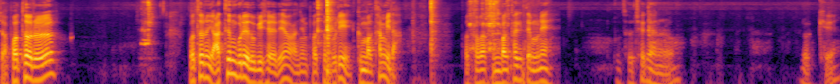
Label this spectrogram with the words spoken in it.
자, 버터를 버터는 얕은 불에 녹이셔야 돼요. 아니면 버터불이 금방 탑니다. 버터가 금방 타기 때문에 버터를 최대한으로 이렇게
